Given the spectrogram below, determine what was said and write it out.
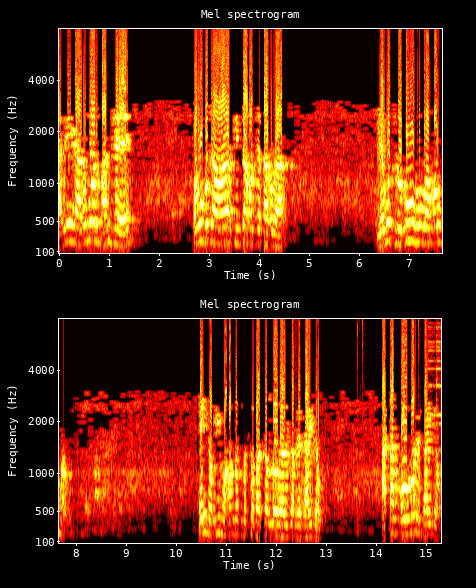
আর এই আরবর মানুষে বহুকতা চিন্তা করছে তারা। যেমন রঘু হুয়া এই নবী মোহাম্মদ মুস্তফা সাল্লামের গাড়ি যাও আসাম কৌমরের গাড়ি যাও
